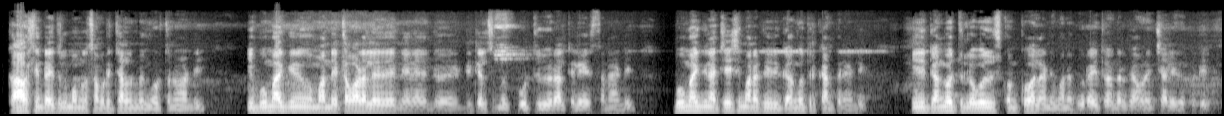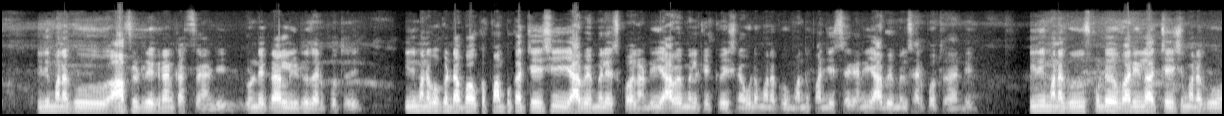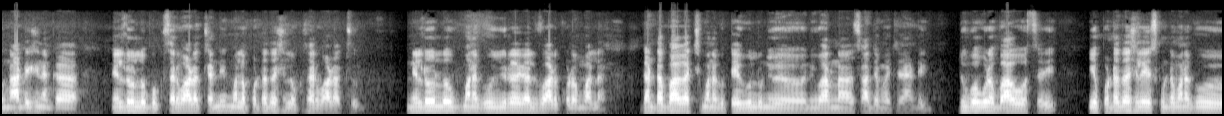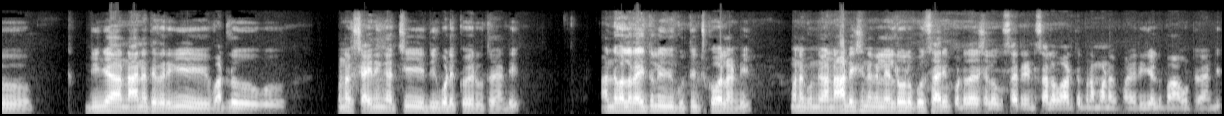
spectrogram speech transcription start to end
కావాల్సిన రైతులు మమ్మల్ని సంప్రదించాలని మేము కోరుతున్నామండి. ఈ భూమాగ్ని మంది ఎట్లా వాడలేదు నేను డీటెయిల్స్ మీకు పూర్తి వివరాలు తెలియజేస్తానండి. భూమాగ్ని వచ్చేసి మనకు ఇది గంగోత్రి కంపెనీ అండి. ఇది గంగోత్రి లోగో చూసి కొనుక్కోవాలండి మనకు రైతులందరూ గమనించాలి ఇది ఒకటి. ఇది మనకు హాఫ్ లీటర్ ఎకరానికి వస్తాయండి రెండు ఎకరాల లీటర్ సరిపోతుంది. ఇది మనకు ఒక డబ్బా ఒక పంపుకి వచ్చేసి యాభై ఎంఎల్ వేసుకోవాలండి. యాభై ఎంఎల్కి ఎక్కువ వేసినా కూడా మనకు మందు పనిచేస్తే కానీ యాభై ఎంఎల్ సరిపోతుందండి. ఇది మనకు చూసుకుంటే వరిలో వచ్చేసి మనకు నాటేసినాక నెల రోజులకు ఒకసారి వాడచ్చండి. మళ్ళీ పుట్ట దశలో ఒకసారి వాడచ్చు. నెల రోజుల్లో మనకు యూరియా కలిపి వాడుకోవడం వల్ల గంట బాగా వచ్చి మనకు తెగుళ్ళు ని- నివారణ సాధ్యమవుతుందండి దుబ్బ కూడా బాగా వస్తుంది. ఈ పొట్ట దశలో వేసుకుంటే మనకు గింజ నాణ్యత పెరిగి వడ్లు మనకు షైనింగ్ వచ్చి దిగుబడి ఎక్కువ పెరుగుతుందండి అందువల్ల రైతులు ఇది గుర్తుంచుకోవాలండి. మనకు నా- నాటేసిన నెల రోజులకు ఒకసారి పుట్ట దశలో ఒకసారి రెండు సార్లు వాడితే బ్రహ్మాండ రిజల్ట్ బాగుంటుందండి.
